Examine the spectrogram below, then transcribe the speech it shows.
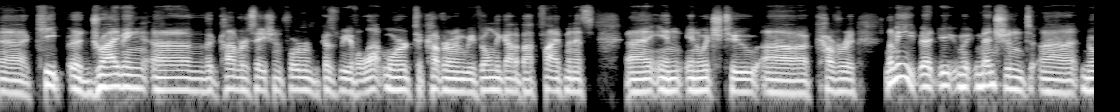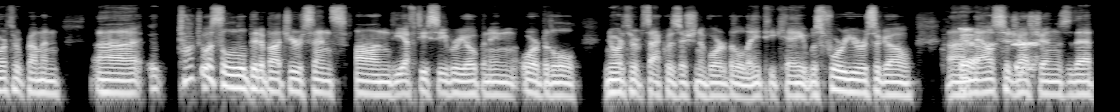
uh, keep uh, driving uh, the conversation forward because we have a lot more to cover, and we've only got about five minutes uh, in in which to uh, cover it. Let me. you mentioned Northrop Grumman. talk to us a little bit about your sense on the FTC reopening Orbital, Northrop's acquisition of Orbital ATK. It was four years ago. Yeah. Now suggestions that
